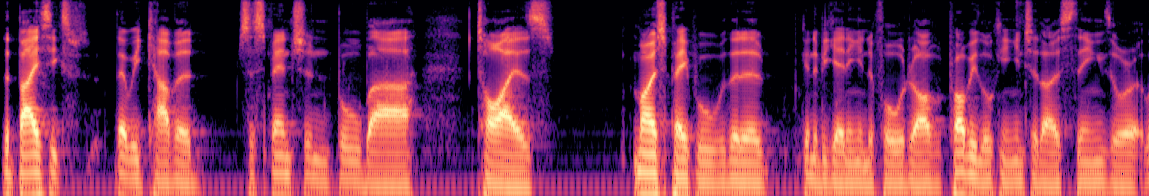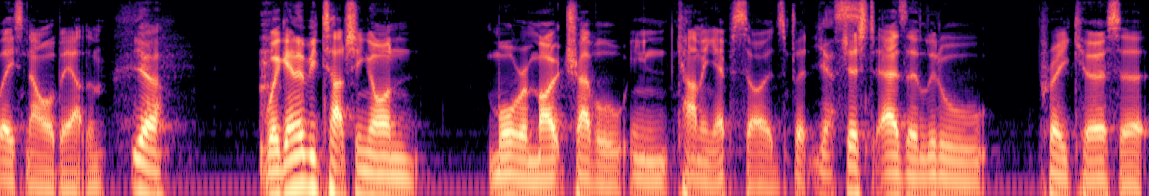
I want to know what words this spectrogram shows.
the basics that we covered: suspension, bull bar, tires. Most people that are going to be getting into four wheel drive are probably looking into those things or at least know about them. Yeah. We're going to be touching on more remote travel in coming episodes, but Yes. just as a little precursor,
